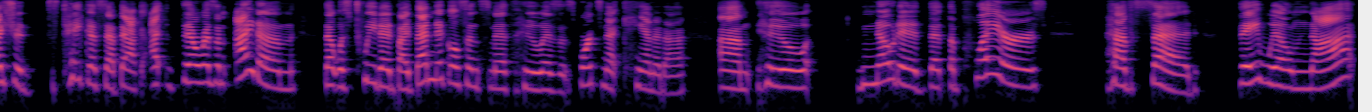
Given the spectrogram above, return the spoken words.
I should take a step back. I, there was an item that was tweeted by Ben Nicholson Smith, who is at Sportsnet Canada, um, who noted that the players have said they will not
